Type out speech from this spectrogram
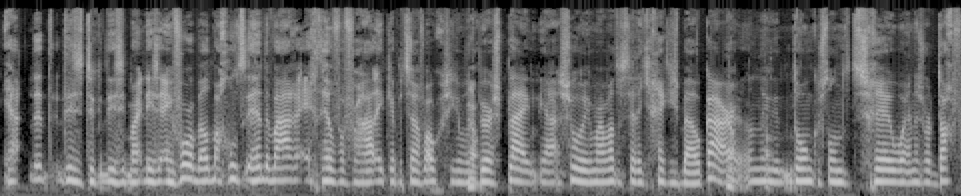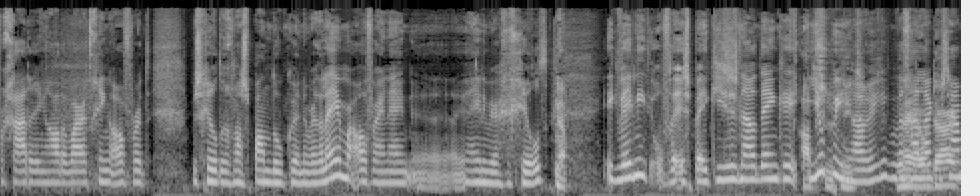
Ja, dit, dit is natuurlijk dit is, maar dit is één voorbeeld. Maar goed, hè, er waren echt heel veel verhalen. Ik heb het zelf ook gezien op het Ja. Beursplein. Ja, sorry, maar wat een stelletje gekkies bij elkaar. En die dronken stonden te schreeuwen en een soort dagvergadering hadden... waar het ging over het beschilderen van spandoeken. En er werd alleen maar over hen heen, eh, heen en weer gegild. Ja. Ik weet niet of de SP-kiezers nou denken... Absoluut joepie, niet. Harry, we Nee, gaan lekker daar- samen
